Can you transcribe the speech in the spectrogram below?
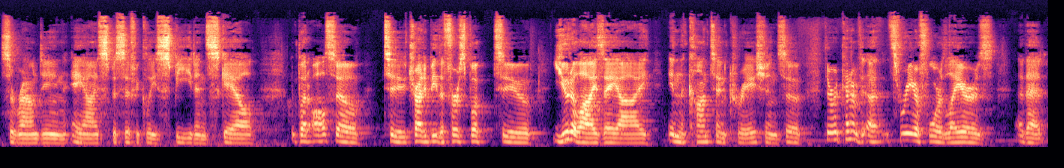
surrounding AI, specifically speed and scale, but also to try to be the first book to utilize AI in the content creation. So there were kind of uh, three or four layers that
